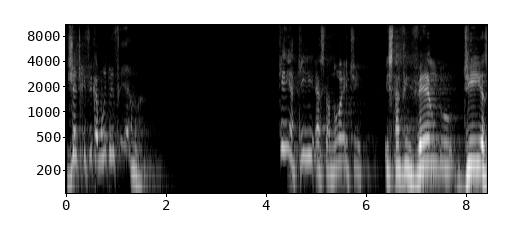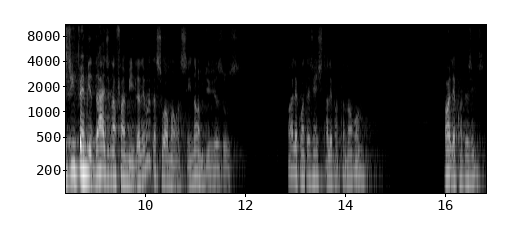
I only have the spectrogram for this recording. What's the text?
Gente que fica muito enferma. Quem aqui esta noite está vivendo dias de enfermidade na família? Levanta a sua mão assim, em nome de Jesus. Olha quanta gente está levantando a mão. Olha quanta gente.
